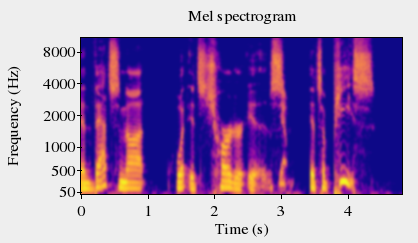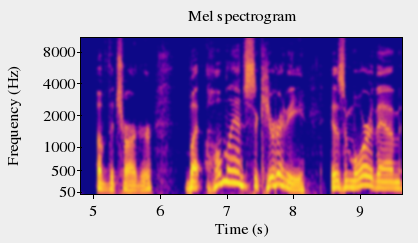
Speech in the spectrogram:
And that's not what its charter is. Yeah. It's a piece of the charter, but Homeland Security is more than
